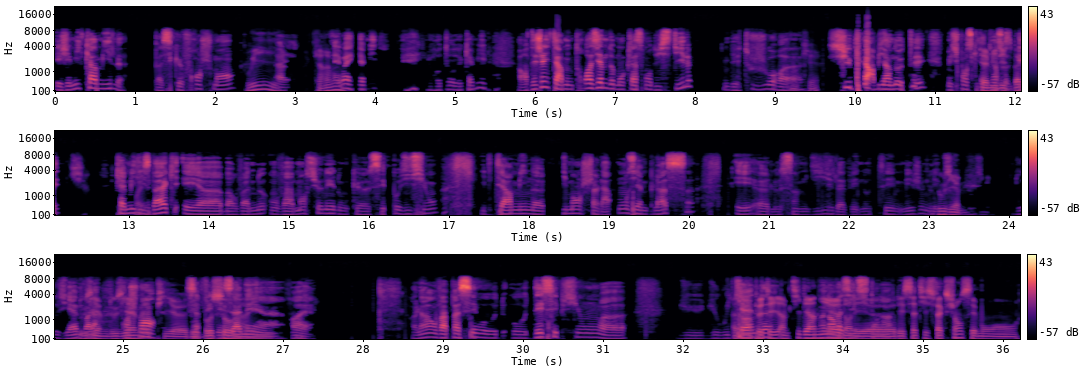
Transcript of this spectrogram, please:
Et j'ai mis Camille parce que franchement, Oui, alors, et carrément. ouais, Camille, le retour de Camille. Alors déjà, il termine troisième de mon classement du style. Il est toujours euh, super bien noté, mais je pense qu'il a bien back. sauté. Camille Ouais. is back et euh, bah, on va on va mentionner donc euh, ses positions. Il termine dimanche à la 11e place et le samedi, je l'avais noté, mais je ne l'ai plus. 12e. 12e, voilà. 12e, 12e, et puis ça fait des hein, années. euh, ouais. Voilà, on va passer aux, aux déceptions euh, du, du Attends, un week-end. un petit dernier non, euh, dans les, euh, les satisfactions, c'est mon,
